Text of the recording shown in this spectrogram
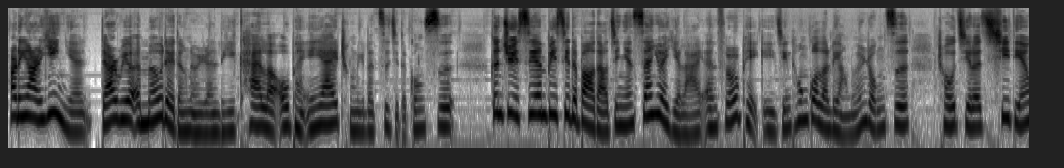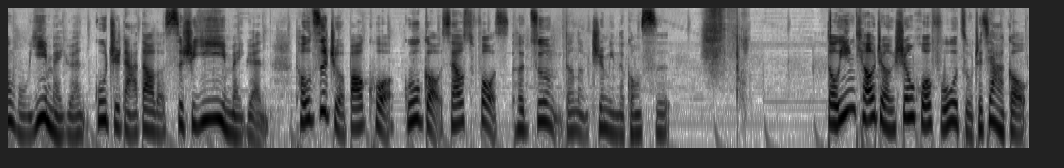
，2021年 Dario Amodei 等等人离开了 OpenAI，成立了自己的公司。根据 CNBC 的报道，今年三月以来，Anthropic 已经通过了两轮融资，筹集了7.5亿美元，估值达到了41亿美元。投资者包括 Google、Salesforce 和 Zoom 等等知名的公司。抖音调整生活服务组织架构，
